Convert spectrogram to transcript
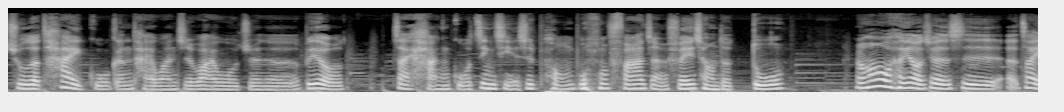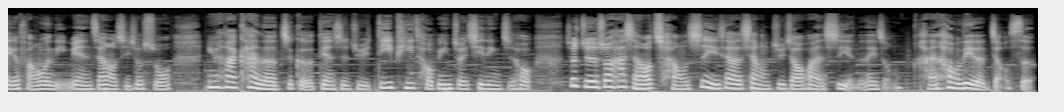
除了泰国跟台湾之外，我觉得 Bill 在韩国近期也是蓬勃发展，非常的多。然后很有趣的是，呃，在一个访问里面，江有希就说，因为他看了这个电视剧《第一批逃兵追缉令》之后，就觉得说他想要尝试一下像具交换饰演的那种韩浩烈的角色，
